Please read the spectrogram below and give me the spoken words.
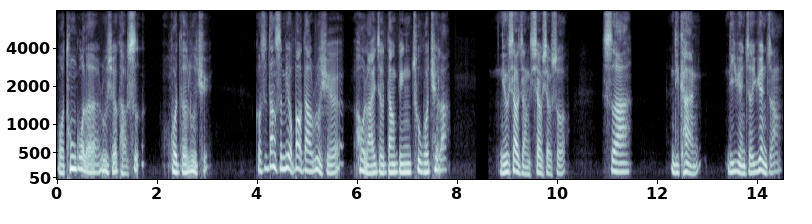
我通过了入学考试，获得录取。可是当时没有报到入学，后来就当兵出国去了。刘校长笑笑说：“是啊，你看，李远哲院长。”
